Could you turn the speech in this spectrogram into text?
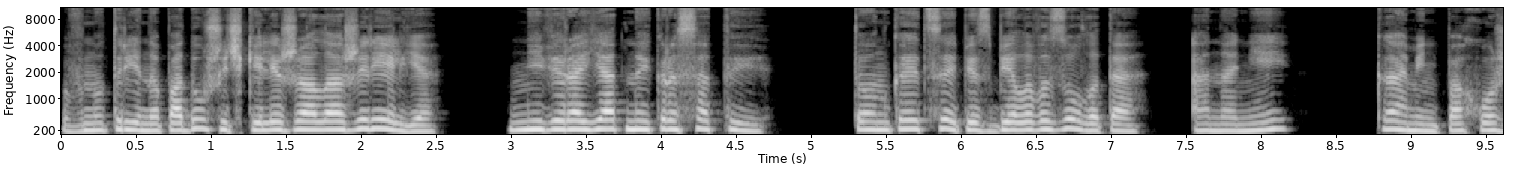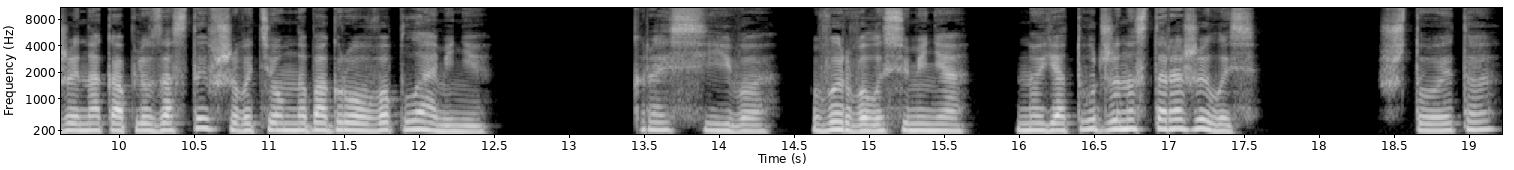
Внутри на подушечке лежало ожерелье. Невероятной красоты. Тонкая цепь из белого золота, а на ней камень, похожий на каплю застывшего темно-багрового пламени. «Красиво», — вырвалось у меня, но я тут же насторожилась. «Что это?»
